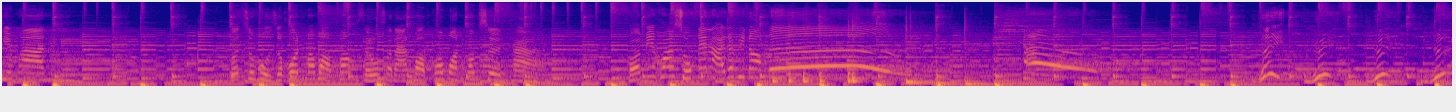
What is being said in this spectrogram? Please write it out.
ทีมงานเบิดสุภูสุคนมาบอกความสนุกสนานบอกข้อมอนความซื่นค่ะ ขอมีความสุขในหลายๆเด้อพี่น้องเด้ออ้าวเฮ้ยเฮ้ยเฮ้ยเฮ้ย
